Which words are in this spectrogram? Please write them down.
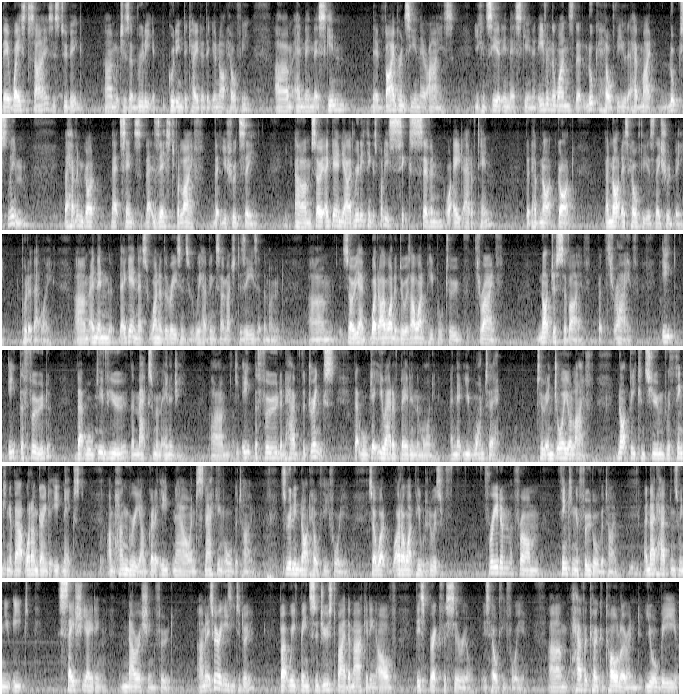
Their waist size is too big, um, which is a really good indicator that you're not healthy. Um, and then their skin, their vibrancy in their eyes. You can see it in their skin. And even the ones that look healthy, that have might look slim, they haven't got that sense, that zest for life that you should see. Um, so again, yeah, I really think it's probably six, seven, or eight out of ten that have not got, are not as healthy as they should be. Put it that way. Um, and then again, that's one of the reasons we're having so much disease at the moment. Um, so yeah, what I want to do is I want people to thrive, not just survive, but thrive. Eat eat the food that will give you the maximum energy. Um, eat the food and have the drinks that will get you out of bed in the morning and that you want to to enjoy your life, not be consumed with thinking about what I'm going to eat next. I'm hungry, I've got to eat now, and snacking all the time. It's really not healthy for you. So, what, what I want people to do is f- freedom from thinking of food all the time. And that happens when you eat satiating, nourishing food. Um, and it's very easy to do, but we've been seduced by the marketing of this breakfast cereal is healthy for you. Um, have a Coca Cola and you'll be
